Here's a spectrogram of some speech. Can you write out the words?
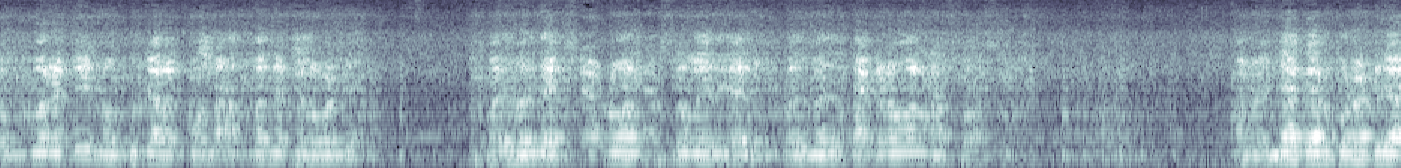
ఎవరికి నొప్పి కలగకుండా అందరినీ పిలవండి. పది మంది ఎక్స్ట్రా అవడం వల్ల నష్టం లేదు కానీ పది మంది తగ్గడం వల్ల నష్టం వస్తుంది. మనం ఇందాక అనుకున్నట్టుగా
